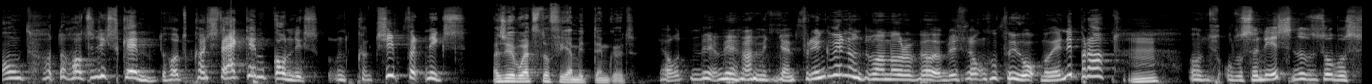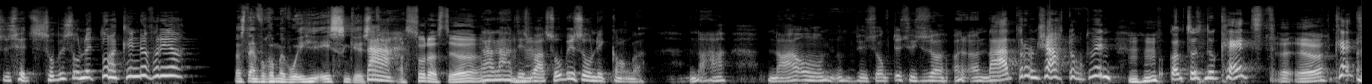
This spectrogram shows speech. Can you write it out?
Und da hat es nichts gegeben. Da hat es keinen Streik gegeben, gar nichts. Und kein Geschimpft, nichts. Also ihr wart da fair mit dem Geld. Ja, wir, wir haben mit dem Freund gewesen und wenn wir, wir sagen, viel hat man eh nicht gebraucht. Mhm. Und, oder so ein Essen oder sowas, das hätte sowieso nicht tun können früher. Dass du einfach einmal wo ich essen gehst. Nein. Ach so, dass der. Nein, nein, das war sowieso nicht gegangen. Nein, nein, und, und wie gesagt, das ist ein, ein, ein Natronschachtel gewesen, mhm. ganz das nur kennst. Äh, ja. Kennst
